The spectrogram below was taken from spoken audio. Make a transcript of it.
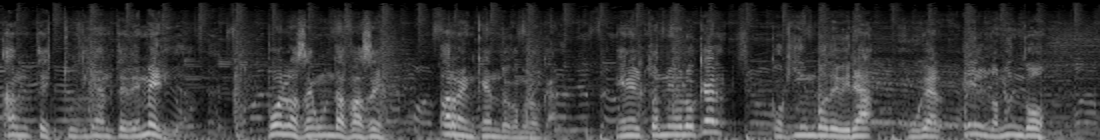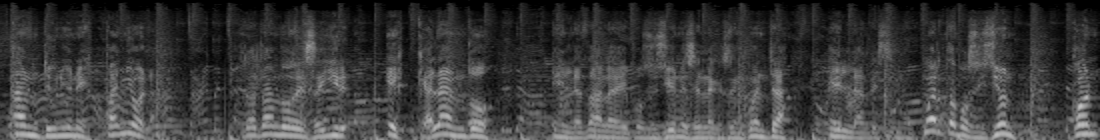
ante Estudiantes de Mérida, por la segunda fase, arrancando como local. En el torneo local, Coquimbo deberá jugar el domingo ante Unión Española, tratando de seguir escalando en la tabla de posiciones en la que se encuentra en la decimocuarta posición con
